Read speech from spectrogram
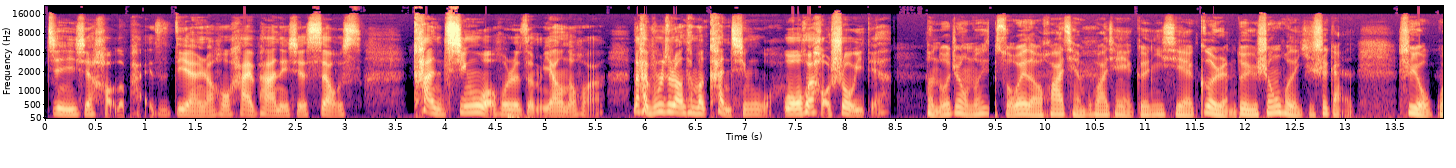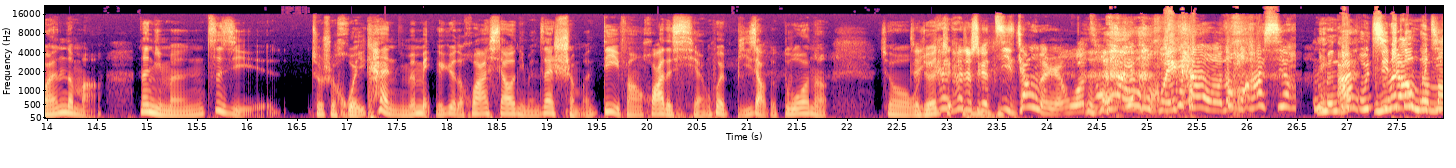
进一些好的牌子店，然后害怕那些 sales。看清我或者怎么样的话，那还不如就让他们看清我，我会好受一点。很多这种东西，所谓的花钱不花钱，也跟一些个人对于生活的仪式感是有关的嘛。那你们自己就是回看你们每个月的花销，你们在什么地方花的钱会比较的多呢？就我觉得这他就是个记账的人，我从来不回看我的花销。你们都不记账的吗？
